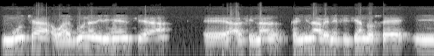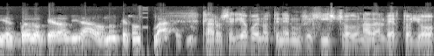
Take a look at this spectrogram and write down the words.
mucha o alguna dirigencia eh, al final termina beneficiándose y el pueblo queda olvidado, ¿no? Que son sus bases. Claro, sería bueno tener un registro, don Adalberto. Yo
